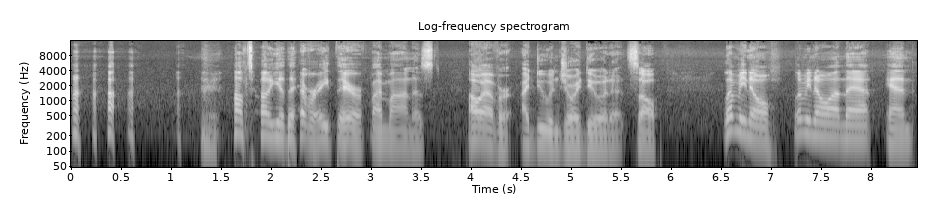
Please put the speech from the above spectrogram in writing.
I'll tell you that right there if I'm honest. However, I do enjoy doing it. So let me know. Let me know on that. And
